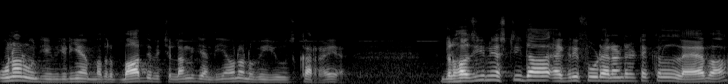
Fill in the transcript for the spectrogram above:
ਉਹਨਾਂ ਨੂੰ ਜੀ ਜਿਹੜੀਆਂ ਮਤਲਬ ਬਾਅਦ ਦੇ ਵਿੱਚ ਲੰਘ ਜਾਂਦੀਆਂ, ਉਹਨਾਂ ਨੂੰ ਵੀ ਯੂਜ਼ ਕਰ ਰਹੇ ਆ। ਡਲਹੌਜ਼ੀ ਯੂਨੀਵਰਸਿਟੀ ਦਾ ਐਗਰੀ ਫੂਡ ਐਨਾਲਿਟੀਕਲ ਲੈਬ ਆ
